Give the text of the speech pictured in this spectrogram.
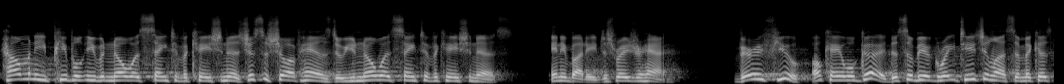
how many people even know what sanctification is. Just a show of hands, do you know what sanctification is? Anybody? Just raise your hand. Very few. Okay, well, good. This will be a great teaching lesson because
